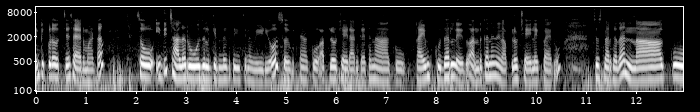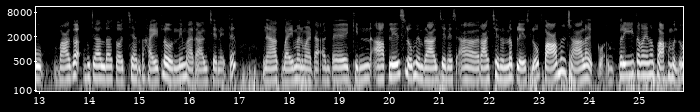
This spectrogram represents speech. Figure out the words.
ఇంటికి కూడా వచ్చేసాయి అనమాట సో ఇది చాలా రోజుల కిందట తీసిన వీడియో. సో నాకు అప్లోడ్ చేయడానికైతే నాకు టైం కుదరలేదు. అందుకనే నేను అప్లోడ్ చేయలేకపోయాను. చూస్తున్నారు కదా నాకు బాగా భుజాల దాకా వచ్చేంత హైట్లో ఉంది మా రాగి చేను అయితే. నాకు భయం అనమాట అంటే కింద ఆ ప్లేస్లో మేము రాగి చేను రాగి చేను ఉన్న ప్లేస్లో పాములు చాలా ఎక్కువ విపరీతమైన పాములు.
